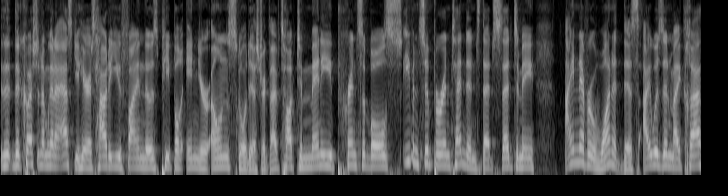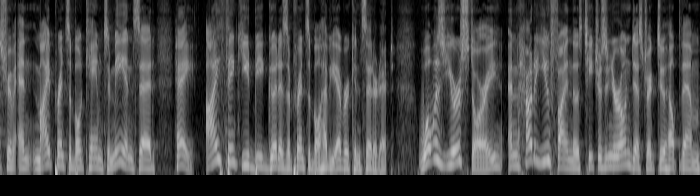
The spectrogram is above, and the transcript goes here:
the, the question I'm going to ask you here is how do you find those people in your own school district? I've talked to many principals, even superintendents that said to me, I never wanted this. I was in my classroom and my principal came to me and said, Hey, I think you'd be good as a principal. Have you ever considered it? What was your story and how do you find those teachers in your own district to help them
